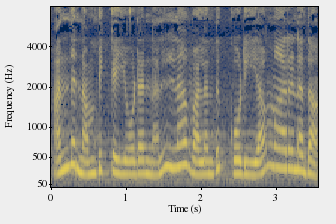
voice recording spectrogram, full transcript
அந்த நம்பிக்கையோட நல்லா வளர்ந்து கொடியாக மாறினதான்.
